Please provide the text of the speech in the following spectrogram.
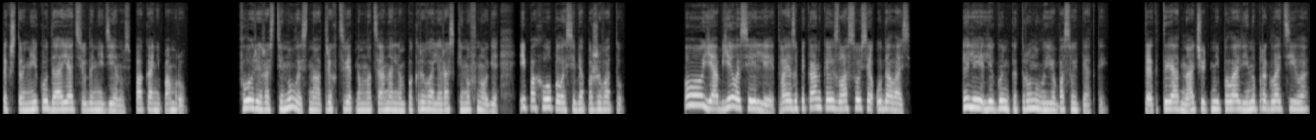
Так что никуда я отсюда не денусь, пока не помру. Флори растянулась на трехцветном национальном покрывале, раскинув ноги, и похлопала себя по животу. «О, я объелась, Элли, твоя запеканка из лосося удалась». Элли легонько тронула ее босой пяткой. «Так ты одна чуть не половину проглотила».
